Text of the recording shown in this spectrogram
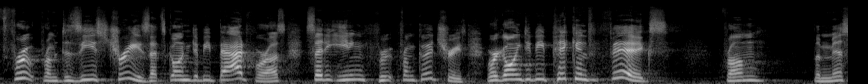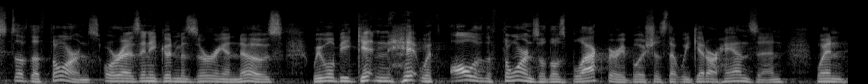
fruit from diseased trees that's going to be bad for us instead of eating fruit from good trees. We're going to be picking figs from the midst of the thorns, or as any good Missourian knows, we will be getting hit with all of the thorns of those blackberry bushes that we get our hands in. When,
